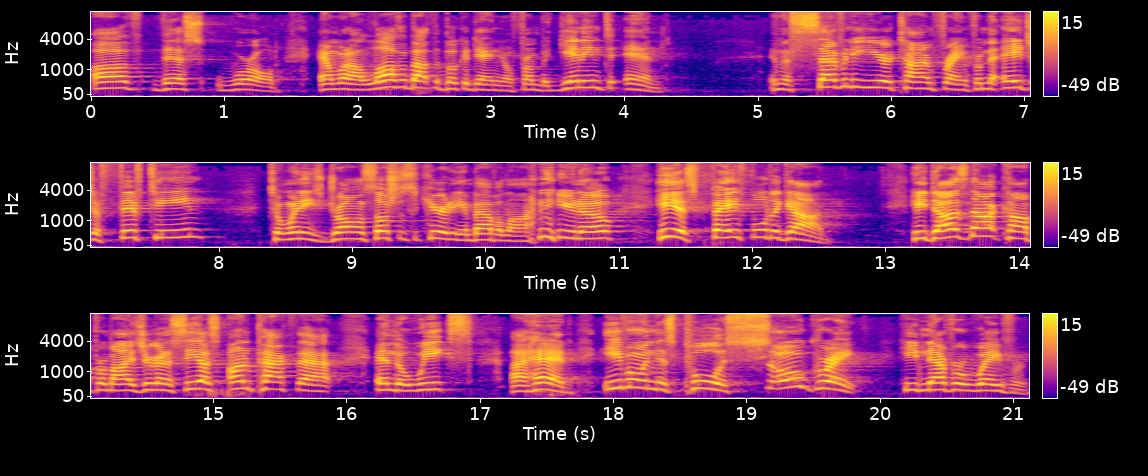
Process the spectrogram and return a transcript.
of this world. And what I love about the book of Daniel, from beginning to end, in the 70 year time frame, from the age of 15 to when he's drawing Social Security in Babylon, you know, he is faithful to God. He does not compromise. You're going to see us unpack that in the weeks ahead. Even when this pool is so great, he never wavered.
